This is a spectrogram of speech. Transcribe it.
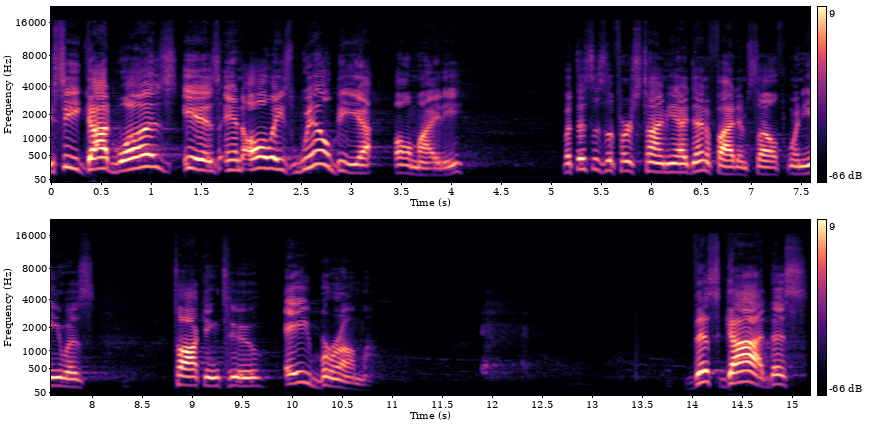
You see, God was, is, and always will be Almighty, but this is the first time he identified himself when he was talking to Abram. This God, this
